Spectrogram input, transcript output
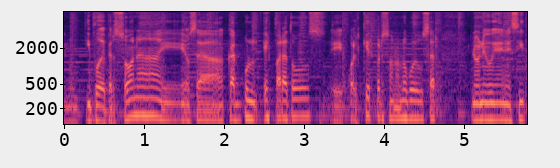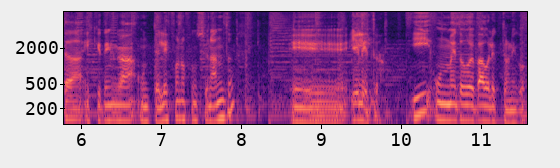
en un tipo de persona. eh, o sea, Carpool es para todos, eh, cualquier persona lo puede usar. Lo único que necesita es que tenga un teléfono funcionando. eh, Y listo. y un método de pago electrónico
